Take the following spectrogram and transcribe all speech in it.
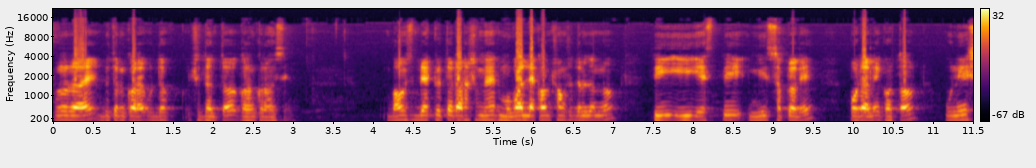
পুনরায় বিতরণ করার উদ্যোগ সিদ্ধান্ত গ্রহণ করা হয়েছে। বাউন্স ব্যাককৃত ডাটাসমূহের মোবাইল অ্যাকাউন্ট সংশোধনের জন্য পিইএসপি মিস সফটওয়্যারে পোর্টালে গত উনিশ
